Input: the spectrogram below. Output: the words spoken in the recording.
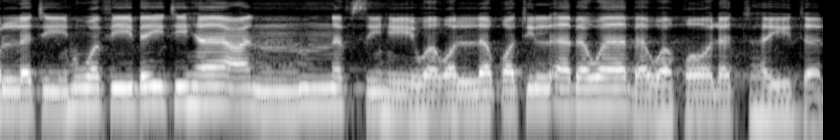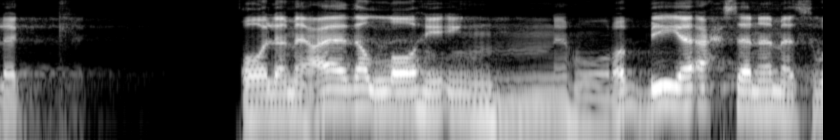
التي هو في بيتها عن نفسه وغلقت الأبواب وقالت هيت لك. قال معاذ الله إنه ربي أحسن مثواي.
